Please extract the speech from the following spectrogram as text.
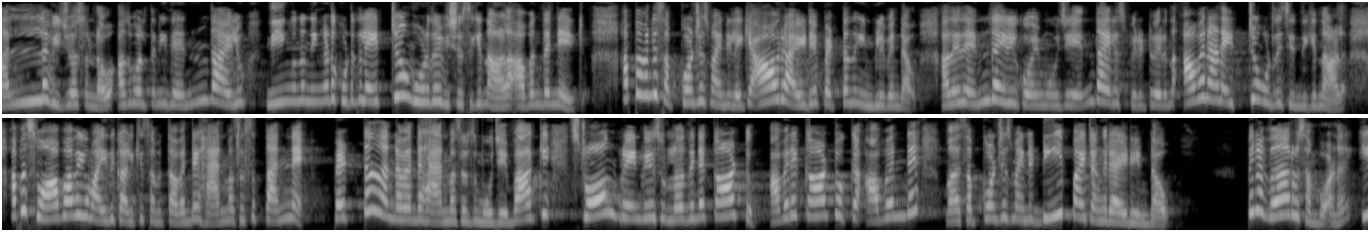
നല്ല വിശ്വാസം ഉണ്ടാവും. അതുപോലെ തന്നെ ഇത് എന്തായാലും നീങ്ങുന്ന നിങ്ങളുടെ കൂട്ടത്തിൽ ഏറ്റവും കൂടുതൽ വിശ്വസിക്കുന്ന ആൾ അവൻ തന്നെ ആയിരിക്കും. അപ്പോൾ അവന്റെ സബ് കോൺഷ്യസ് മൈൻഡിലേക്ക് ആ ഒരു ഐഡിയ പെട്ടെന്ന് ഇംപ്ലിമെന്റ് ആവും. അതായത് എന്തായാലും ഈ കോയിൻ മൂജി എന്തായാലും സ്പിരിറ്റ് വരുന്ന. അവനാണ് ഏറ്റവും കൂടുതൽ ചിന്തിക്കുന്ന ആൾ അപ്പോൾ സ്വാഭാവികമായി ഇത് കളിക്കുന്ന സമയത്ത് അവന്റെ ഹാൻഡ് മസിൽസ് തന്നെ പെട്ടെന്ന് തന്നെ അവന്റെ ഹാൻഡ് മസിൽസ് മൂവ് ചെയ്യും. ബാക്കി സ്ട്രോങ് ബ്രെയിൻ വേവ്സ് ഉള്ളതിനെ കാട്ടും. അവരെ കാട്ടും ഒക്കെ അവന്റെ സബ് കോൺഷ്യസ് മൈൻഡ് ഡീപ്പായിട്ട് അങ്ങനെ ഐഡിയ ഉണ്ടാവും. പിന്നെ വേറൊരു സംഭവമാണ്. ഈ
